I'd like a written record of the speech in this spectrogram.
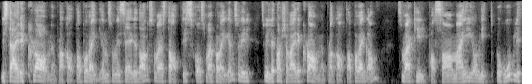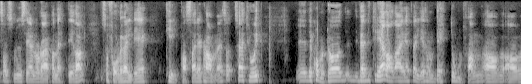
Hvis det er reklameplakater på veggen som vi ser i dag, som er statisk og som er på veggen, så vil, så vil det kanskje være reklameplakater på veggene som er tilpassa meg og mitt behov. Litt sånn som du ser når du er på nettet i dag. Så får du veldig tilpassa reklame. Så, så jeg tror Eh, det kommer til å, Web3 da, det er et veldig sånn bredt omfang av, av,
